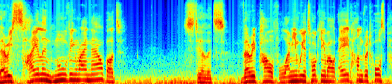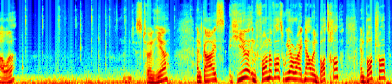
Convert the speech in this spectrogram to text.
Very silent moving right now but still it's very powerful. I mean we are talking about 800 horsepower. Let me just turn here. And guys here in front of us we are right now in Bottrop. And Bottrop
